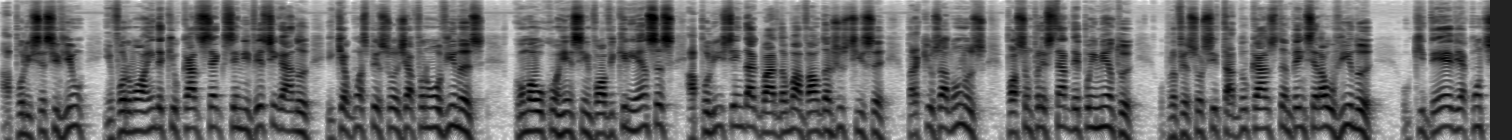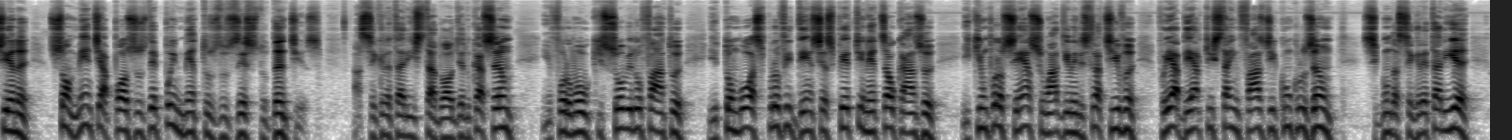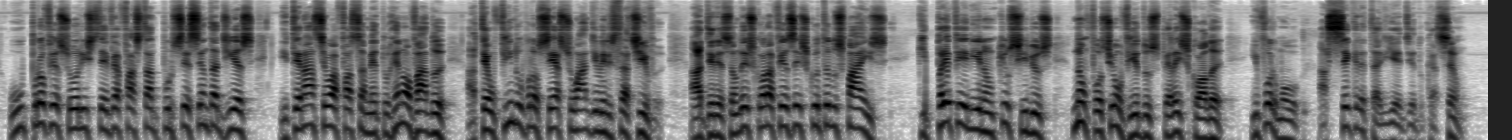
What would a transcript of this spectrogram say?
A Polícia Civil informou ainda que o caso segue sendo investigado e que algumas pessoas já foram ouvidas. Como a ocorrência envolve crianças, a polícia ainda aguarda o aval da Justiça para que os alunos possam prestar depoimento. O professor citado no caso também será ouvido, o que deve acontecer somente após os depoimentos dos estudantes. A Secretaria Estadual de Educação informou que soube do fato e tomou as providências pertinentes ao caso e que um processo administrativo foi aberto e está em fase de conclusão. Segundo a Secretaria, o professor esteve afastado por 60 dias e terá seu afastamento renovado até o fim do processo administrativo. A direção da escola fez a escuta dos pais, que preferiram que os filhos não fossem ouvidos pela escola, informou a Secretaria de Educação.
